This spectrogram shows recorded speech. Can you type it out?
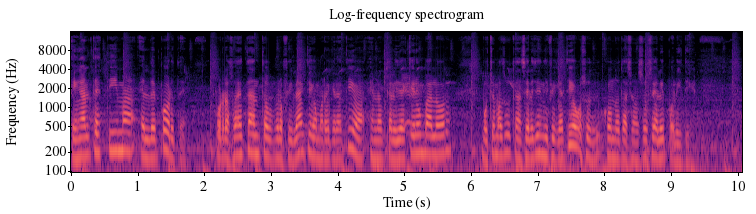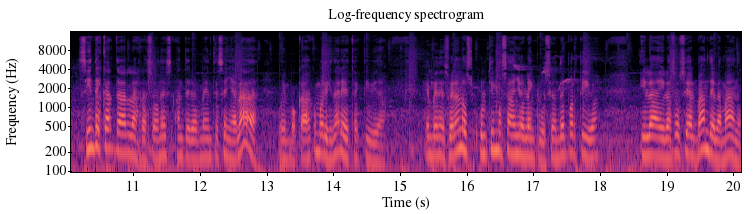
en alta estima el deporte, por razones tanto profilácticas como recreativas. En la actualidad quiere un valor mucho más sustancial y significativo por su connotación social y política, sin descartar las razones anteriormente señaladas o invocadas como originarias de esta actividad. En Venezuela en los últimos años la inclusión deportiva y la, y social van de la mano,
